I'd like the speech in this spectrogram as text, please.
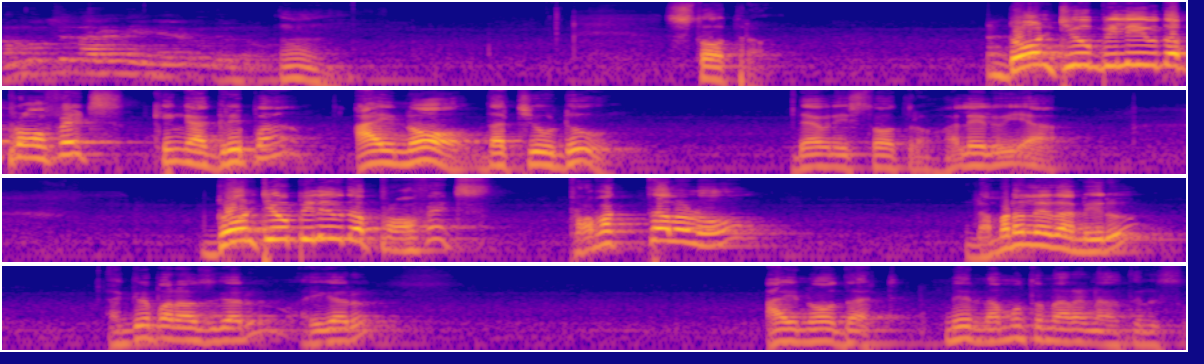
నమ్ముతున్నారని నేను ఎరుగుదును స్తోత్రం. Don't you believe the prophets king Agrippa I know that you do దేవుని స్తోత్రం. హలే don't you believe the prophets ప్రవక్తలను నమ్మడం లేదా మీరు? అగ్రపరాజు గారు అయ్యగారు? ఐ నో దట్ మీరు నమ్ముతున్నారని నాకు తెలుసు.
